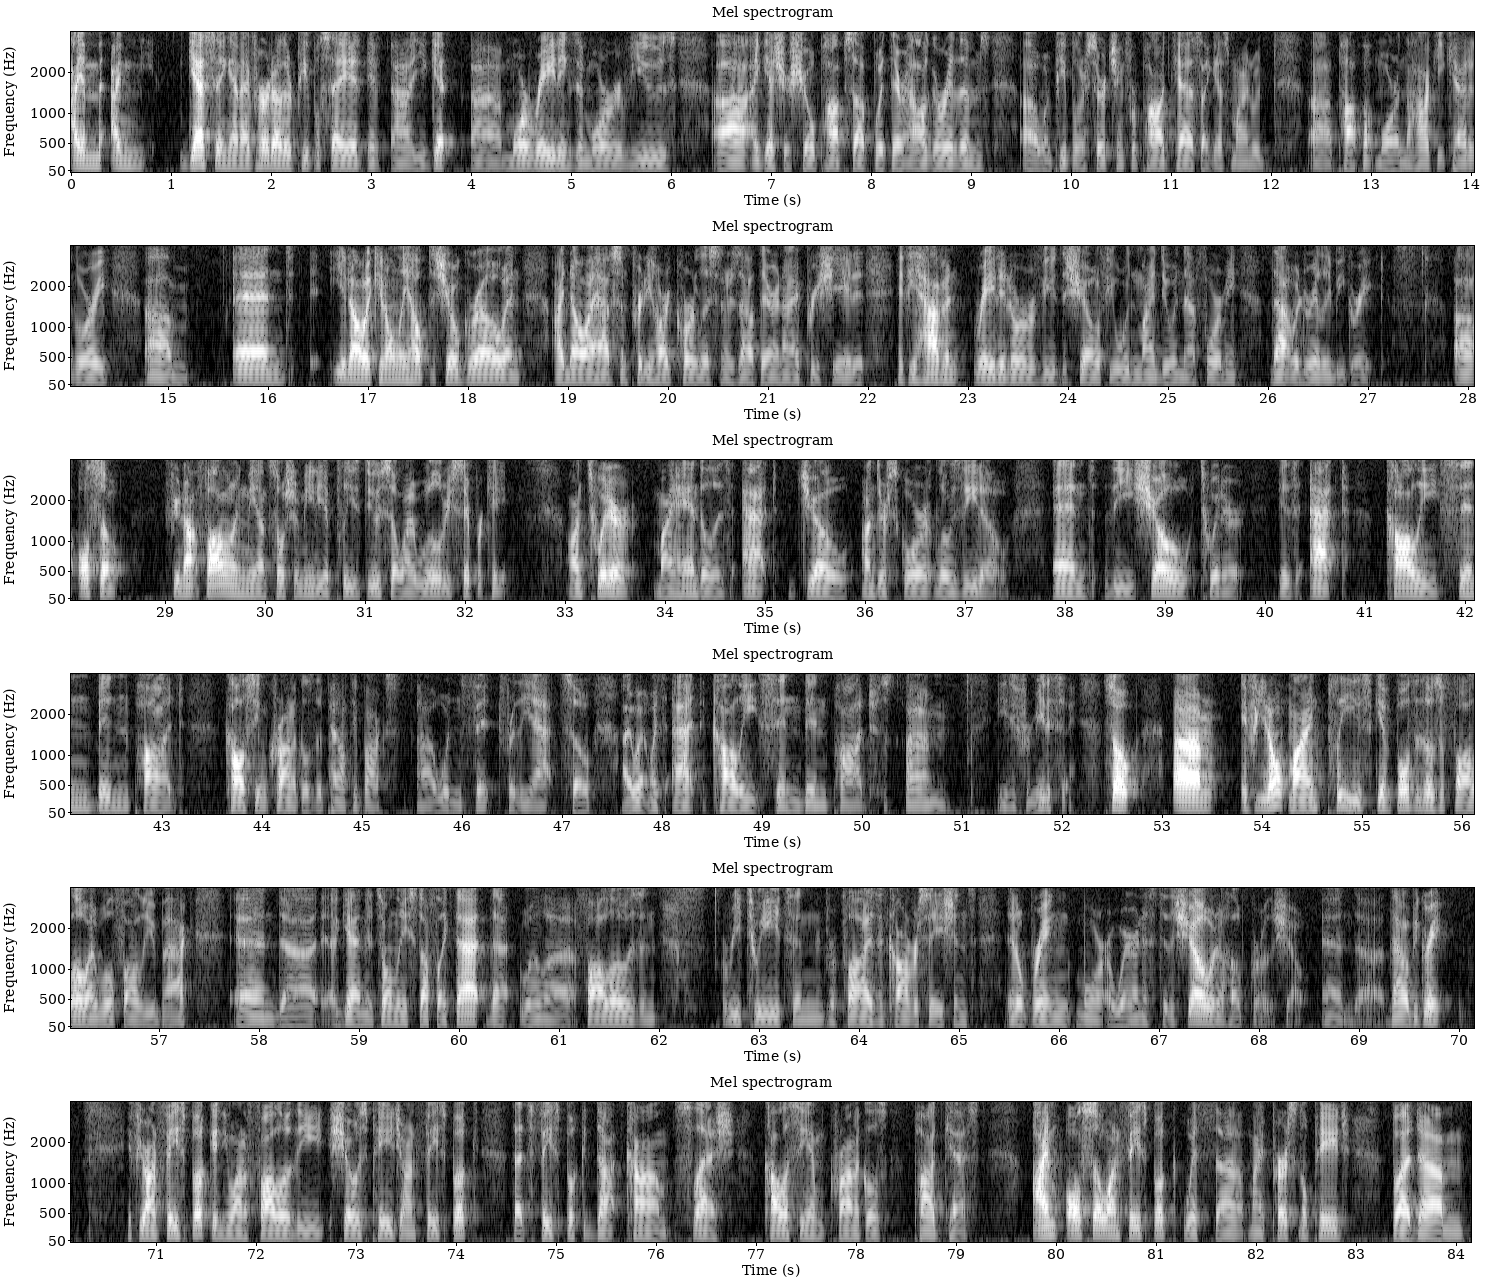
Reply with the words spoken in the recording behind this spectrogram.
I am I'm guessing, and I've heard other people say it. If uh, you get uh, more ratings and more reviews, uh, I guess your show pops up with their algorithms uh, when people are searching for podcasts. I guess mine would uh, pop up more in the hockey category, um, and you know it can only help the show grow. And I know I have some pretty hardcore listeners out there, and I appreciate it. If you haven't rated or reviewed the show, if you wouldn't mind doing that for me, that would really be great. Uh, also, if you're not following me on social media, please do so. I will reciprocate. On Twitter, my handle is at Joe underscore Lozito. And the show Twitter is at Coli Sin Bin Pod. Coliseum Chronicles, the penalty box uh, wouldn't fit for the at. So I went with at Coli Sin Bin Pod. Um, easy for me to say. So um, if you don't mind, please give both of those a follow. I will follow you back. And uh, again, it's only stuff like that that will uh, follows and retweets and replies and conversations. It'll bring more awareness to the show. It'll help grow the show, and uh, that would be great. If you're on Facebook and you want to follow the show's page on Facebook, that's facebook.com slash Coliseum Chronicles Podcast. I'm also on Facebook with uh, my personal page, but um,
